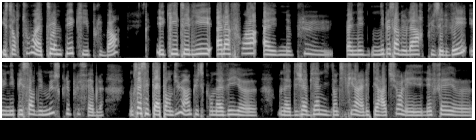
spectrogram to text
et surtout un TMP qui est plus bas et qui était lié à la fois à une, épaisseur de lard plus élevée et une épaisseur de muscle plus faible. Donc ça, c'était attendu, hein, puisqu'on avait, euh, a déjà bien identifié dans la littérature l'effet, euh,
